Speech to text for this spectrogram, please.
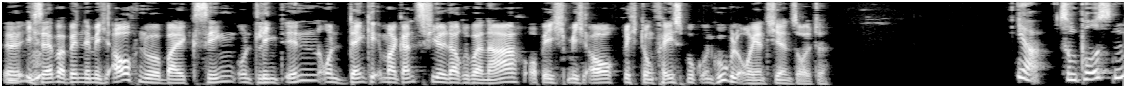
Äh, mhm. Ich selber bin nämlich auch nur bei Xing und LinkedIn und denke immer ganz viel darüber nach, ob ich mich auch Richtung Facebook und Google orientieren sollte. Ja, zum Posten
